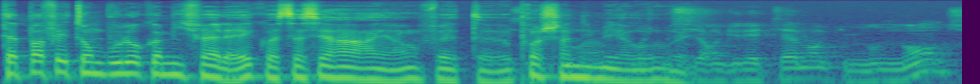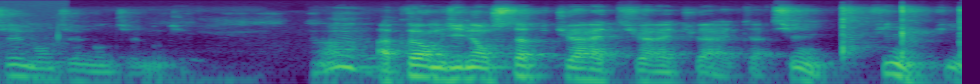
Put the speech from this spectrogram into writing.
T'as pas fait ton boulot comme il fallait, quoi. Ça sert à rien, en fait. Euh, Au prochain numéro. Je me suis engueulé tellement que mon mon Dieu, mon Dieu, mon Dieu, mon Dieu. Après, on me dit non, stop, tu arrêtes, tu arrêtes, tu arrêtes. Fini, fini, fini.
